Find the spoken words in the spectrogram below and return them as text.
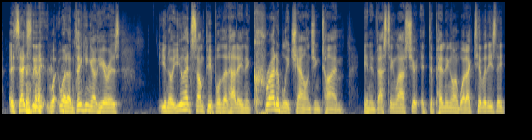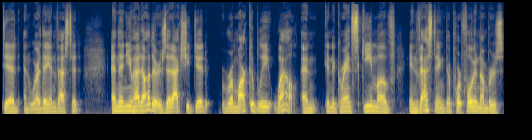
essentially, what, what I'm thinking of here is, you know, you had some people that had an incredibly challenging time in investing last year, it, depending on what activities they did and where they invested. And then you had others that actually did remarkably well. And in the grand scheme of investing, their portfolio numbers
